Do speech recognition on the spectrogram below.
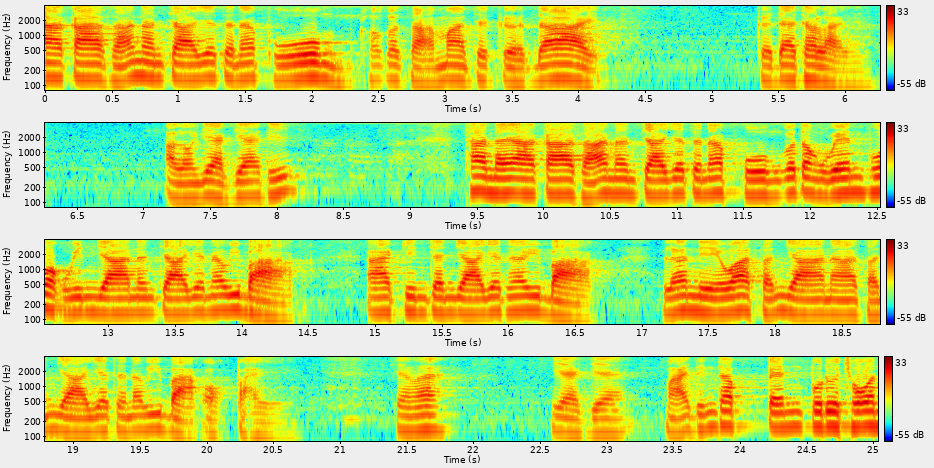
อากาสานัญจายตนะภูมิเขาก็สามารถจะเกิดได้ เกิดได้เท่าไหร่ อะลองแยกแยะทีถ้าในอากาสานัญจายตนะภูมิก็ต้องเว้นพวกวิญญาณัญจายตนะวิบาก อากินจัญญายตนะวิบาก และเนวสัญญานาสัญญายตนะวิบากออกไปใช่ไหมแยกแยะ หมายถึงถ้าเป็นปุถุชน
